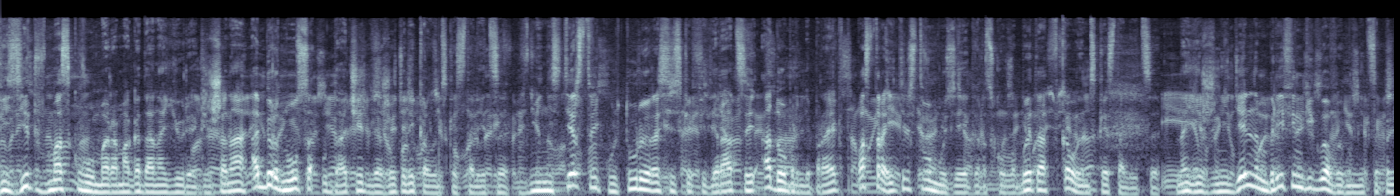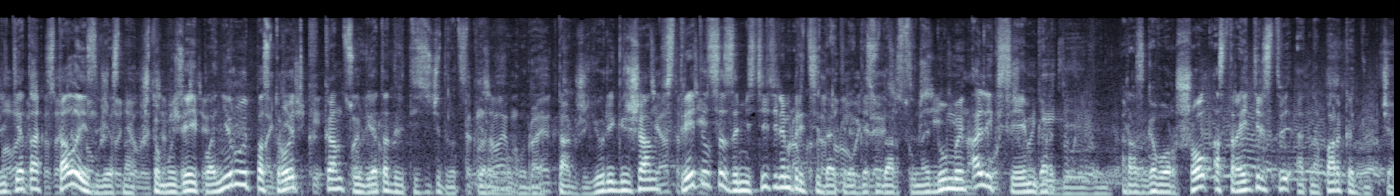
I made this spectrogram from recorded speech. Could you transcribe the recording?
Визит в Москву мэра Магадана Юрия Гришана обернулся удачей для жителей Колымской столицы. В Министерстве культуры Российской Федерации одобрили проект по строительству музея городского быта в Колымской столице. На еженедельном брифинге главы муниципалитета стало известно, что музей планируют построить к концу лета 2021 года. Также Юрий Гришан встретился с заместителем председателя Государственной Думы Алексеем Гордеевым. Разговор шел о строительстве этнопарка Дюбча.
